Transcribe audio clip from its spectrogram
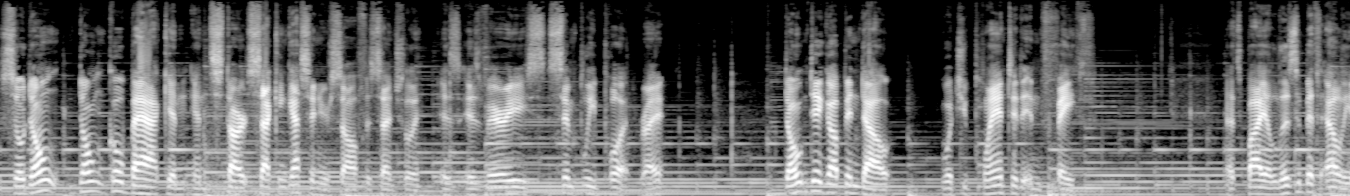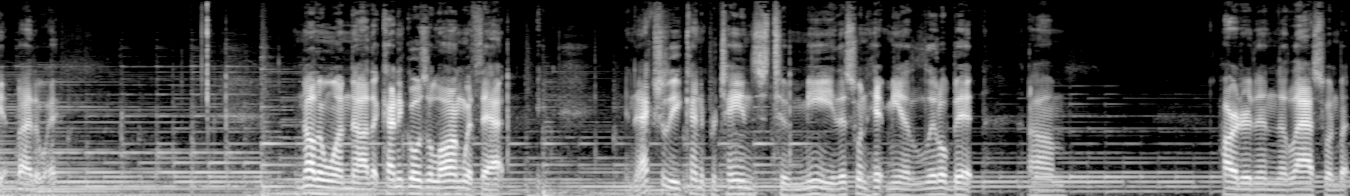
So don't don't go back and, and start second guessing yourself essentially is, is very simply put, right? Don't dig up in doubt what you planted in faith. That's by Elisabeth Elliot, by the way. Another one uh, that kind of goes along with that and actually kind of pertains to me. This one hit me a little bit um, harder than the last one, but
